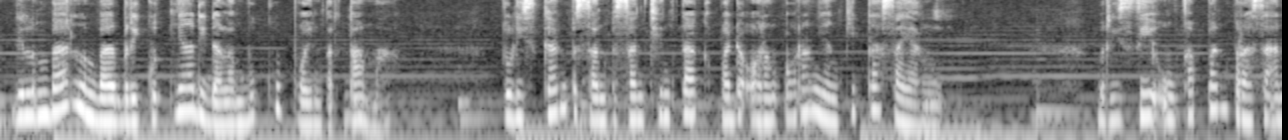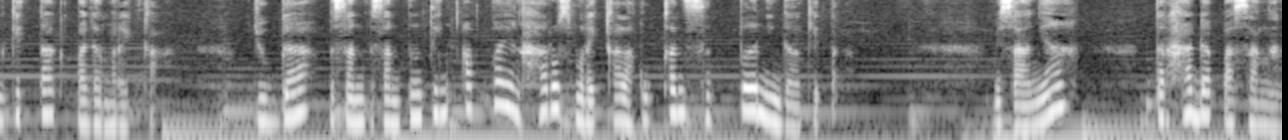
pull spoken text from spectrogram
Di lembar-lembar berikutnya di dalam buku poin pertama, tuliskan pesan-pesan cinta kepada orang-orang yang kita sayangi. Berisi ungkapan perasaan kita kepada mereka. Juga pesan-pesan penting apa yang harus mereka lakukan sepeninggal kita. Misalnya, terhadap pasangan,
